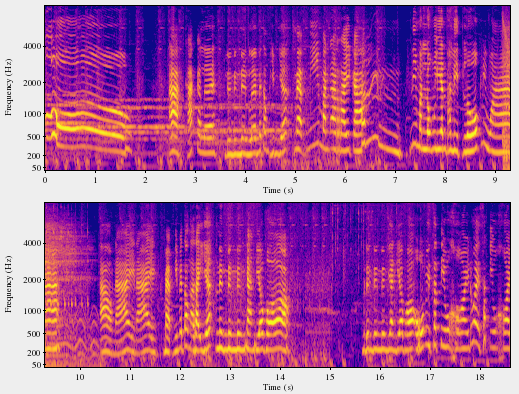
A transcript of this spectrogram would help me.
โอ้โหอะทักกันเลยหนึ่งหนึ่งหนึ่งเลยไม่ต้องพิมพ์เยอะแบบนี้มันอะไรกัน นี่มันโรงเรียนผลิตโลกนี่หว่าอ้าวนายนายแบบนี้ไม่ต้องอะไรเยอะหนึ่งหนึ่งหนึ่งอย่างเดียวพอ หนึ่งหนึ่งหนึ่งอย่างเดียวพอ โอ้โห มีสติลคอยด้วย สติลคอย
